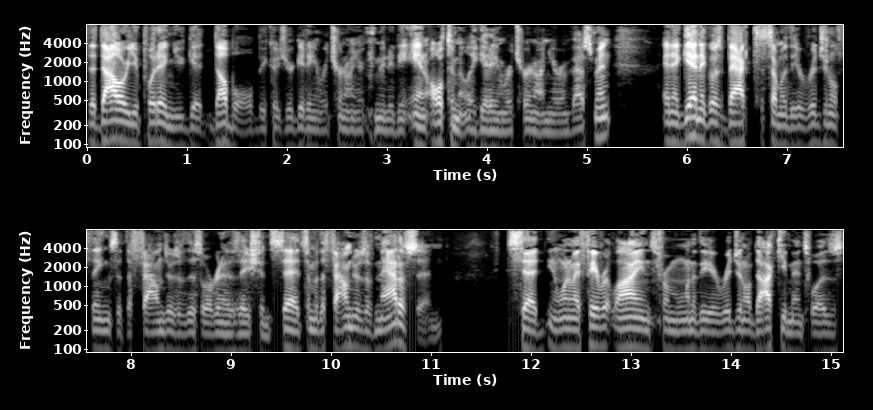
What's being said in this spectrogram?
the dollar you put in, you get double because you're getting a return on your community and ultimately getting a return on your investment. And again, it goes back to some of the original things that the founders of this organization said. Some of the founders of Madison said, you know, one of my favorite lines from one of the original documents was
